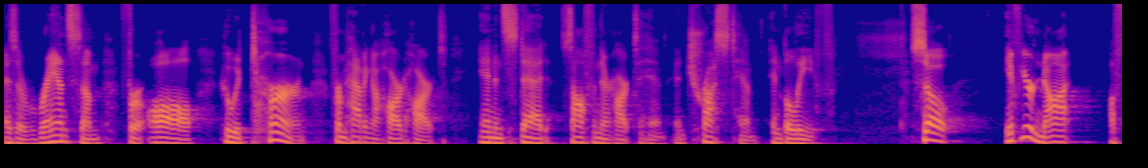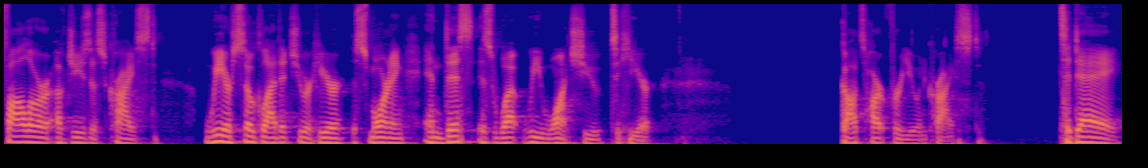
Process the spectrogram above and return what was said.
as a ransom for all who would turn from having a hard heart and instead soften their heart to him and trust him in belief. So, if you're not a follower of Jesus Christ, we are so glad that you are here this morning, and this is what we want you to hear God's heart for you in Christ. Today,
